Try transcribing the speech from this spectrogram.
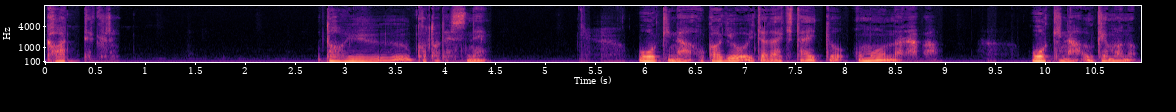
変わってくる。ということですね。大きなおかげをいただきたいと思うならば、大きな受け物、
